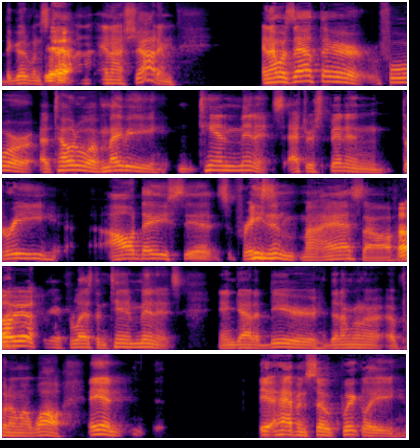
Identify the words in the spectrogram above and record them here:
the good one Yeah. and I shot him. And I was out there for a total of maybe 10 minutes after spending three all day sits, freezing my ass off. Oh, yeah. there For less than 10 minutes and got a deer that I'm going to put on my wall. And it happened so quickly.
